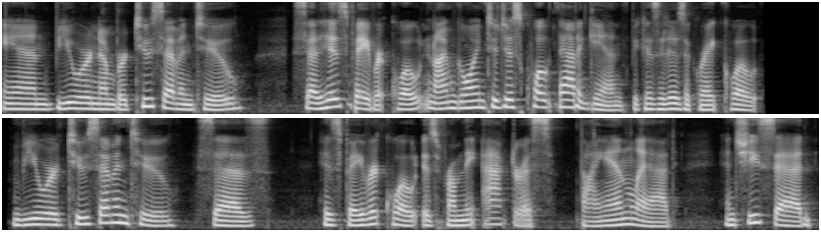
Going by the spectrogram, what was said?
and viewer number 272 said his favorite quote, and I'm going to just quote that again because it is a great quote. Viewer 272 says his favorite quote is from the actress Diane Ladd, and she said,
